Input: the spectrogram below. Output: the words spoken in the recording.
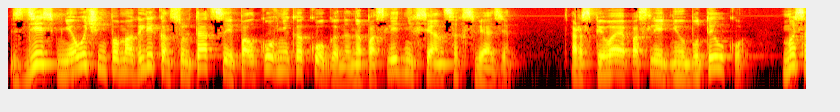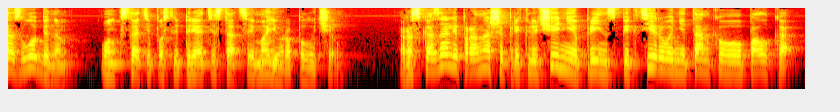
Здесь мне очень помогли консультации полковника Когана на последних сеансах связи. Распивая последнюю бутылку, мы со Злобиным, он, кстати, после переаттестации майора получил, рассказали про наши приключения при инспектировании танкового полка –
